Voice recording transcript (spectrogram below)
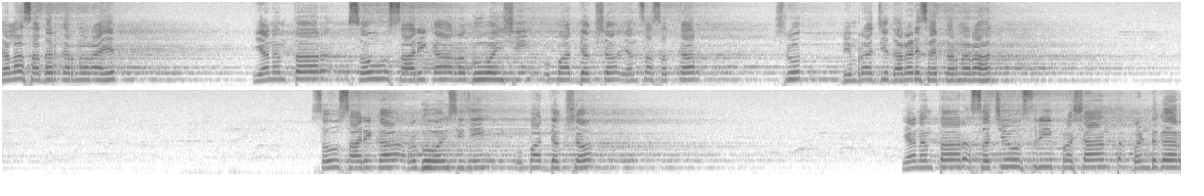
कला सादर करणार आहेत. यानंतर सौ सारिका रघुवंशी उपाध्यक्ष यांचा सत्कार श्रुत भीमराजजी दराडे साहेब करणार आहात. सौ सारिका रघुवंशीजी उपाध्यक्ष. यानंतर सचिव श्री प्रशांत बंडगर.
